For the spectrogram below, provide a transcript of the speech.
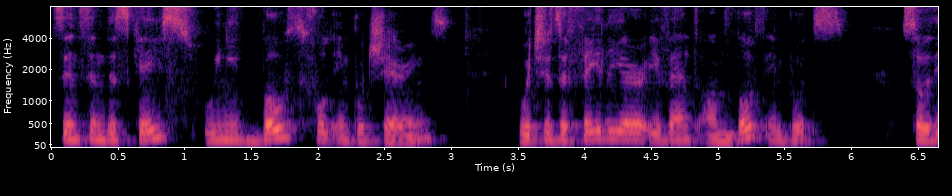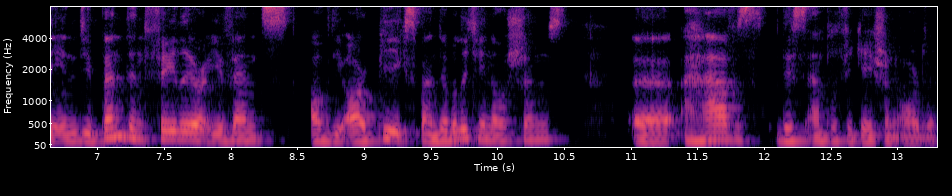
Since in this case, we need both full input sharings, which is a failure event on both inputs. So the independent failure events of the RP expandability notions uh, halves this amplification order.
